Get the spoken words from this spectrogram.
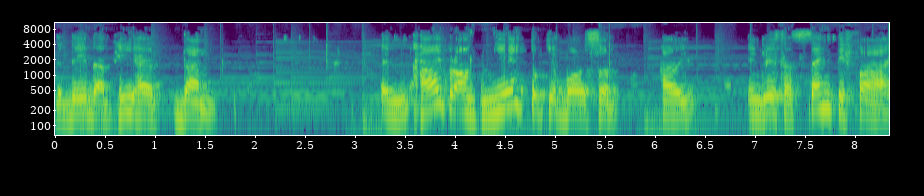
the day that he had done and ហើយព្រះអង្គញែកទុកជាបរិសុទ្ធហើយ English ថា sanctify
